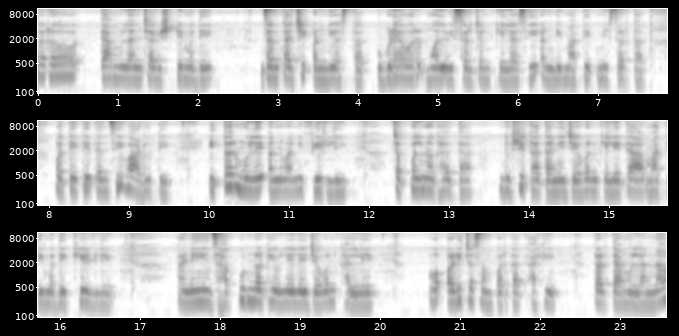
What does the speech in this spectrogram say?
तर त्या मुलांच्या विष्टेमध्ये जंताची अंडी असतात. उघड्यावर मल विसर्जन केल्यास ही अंडी मातीत मिसळतात व तेथे त्यांची वाढ होते. इतर मुले अनवाणी फिरली चप्पल न घालता दूषित हाताने जेवण केले त्या मातीमध्ये खेळले आणि झाकून न ठेवलेले जेवण खाल्ले व अडीच्या संपर्कात आले. तर त्या मुलांना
